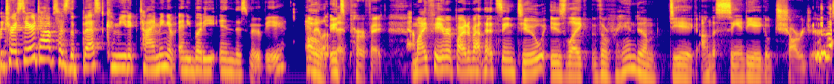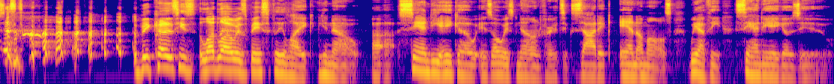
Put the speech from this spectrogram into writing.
the Triceratops has the best comedic timing of anybody in this movie. oh, it's it. perfect. Yeah. My favorite part about that scene too is like the random dig on the San Diego Chargers. Yes. because he's Ludlow is basically like, you know, uh, San Diego is always known for its exotic animals. We have the San Diego Zoo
